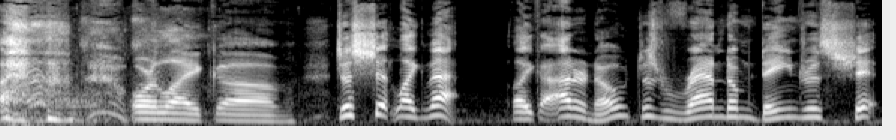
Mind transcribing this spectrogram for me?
or like um, just shit like that. Like I don't know, just random dangerous shit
